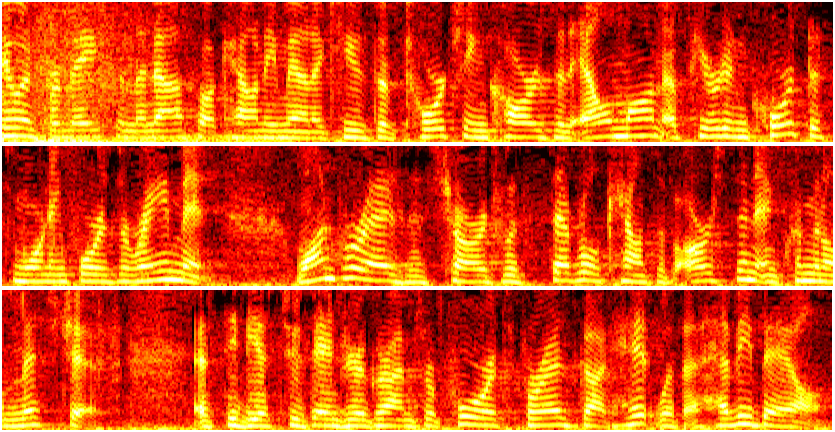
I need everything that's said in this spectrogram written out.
New information, the Nassau County man accused of torching cars in Elmont appeared in court this morning for his arraignment. Juan Perez is charged with several counts of arson and criminal mischief. As CBS 2's Andrea Grymes reports, Perez got hit with a heavy bail.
